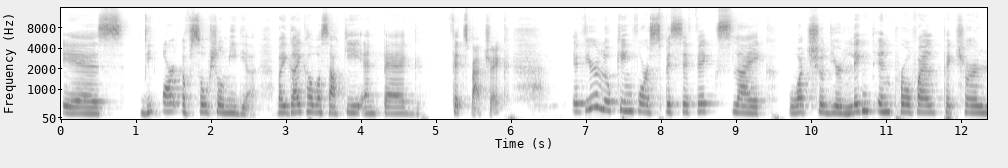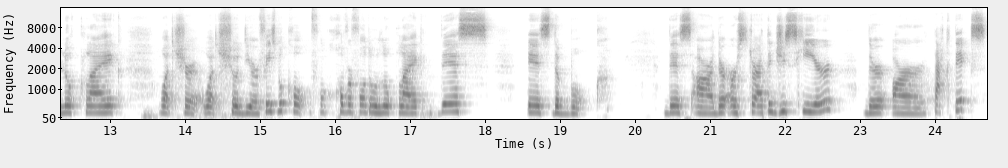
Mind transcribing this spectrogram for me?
is The Art of Social Media by Guy Kawasaki and Peg Fitzpatrick. If you're looking for specifics like what should your LinkedIn profile picture look like, what should what should your Facebook co- cover photo look like, this is the book. This are there are strategies here, there are tactics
